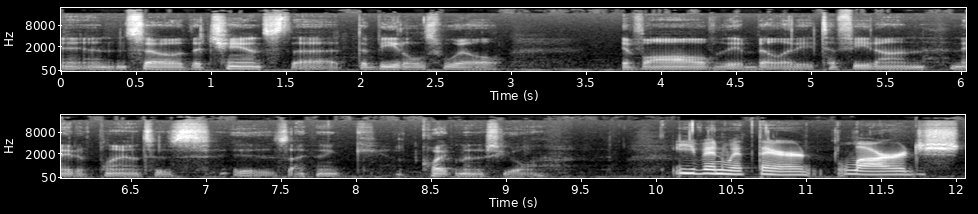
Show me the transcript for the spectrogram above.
and so the chance that the beetles will evolve the ability to feed on native plants is, is I think, quite minuscule. Even with their large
